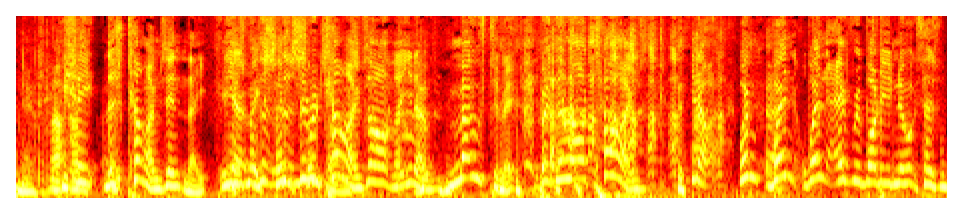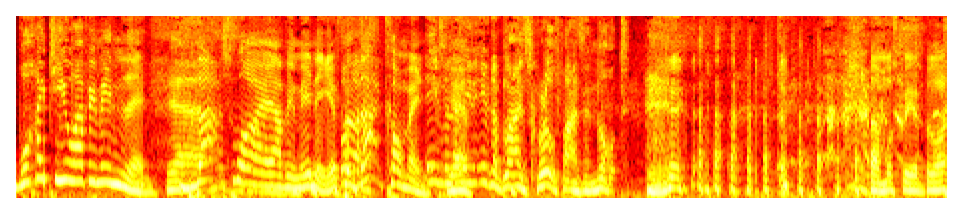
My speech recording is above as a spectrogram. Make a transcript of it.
Yeah. You uh, see, um, there's times, isn't they? It make th- th- There are times, aren't there? You know, most of it, but there are times. You know, when when when everybody in Newark says, "Why do you have him in there?" Yeah. That's why I have him in here for Well, that comment. Even Yeah. even a blind squirrel finds a nut. That must be a blind.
